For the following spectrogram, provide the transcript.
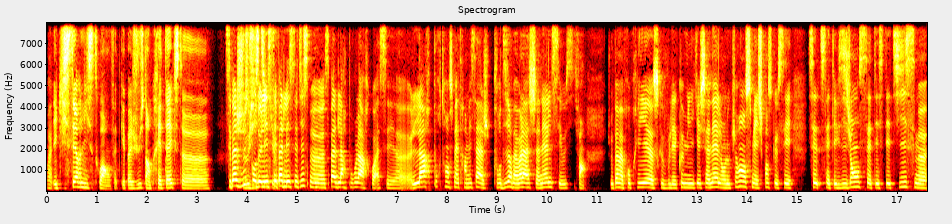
Ouais. et qui sert l'histoire, en fait, qui n'est pas juste un prétexte. C'est pas juste pour de c'est pas de l'esthétisme, euh, c'est pas de l'art pour l'art quoi. C'est l'art pour transmettre un message, pour dire bah voilà Chanel c'est aussi. Enfin, je veux pas m'approprier euh, ce que voulait communiquer Chanel en l'occurrence, mais je pense que c'est cette exigence, cet esthétisme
